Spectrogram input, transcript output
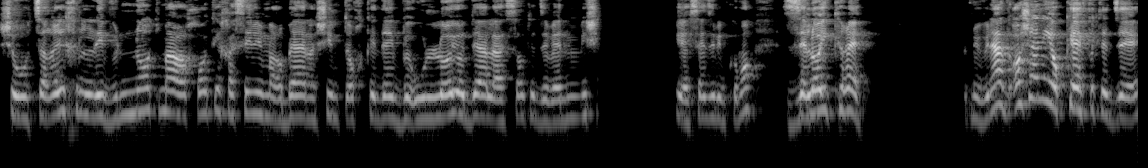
שהוא צריך לבנות מערכות יחסים עם הרבה אנשים תוך כדי והוא לא יודע לעשות את זה ואין מי שיעשה את זה במקומו, זה לא יקרה. את מבינה? אז או שאני עוקפת את זה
